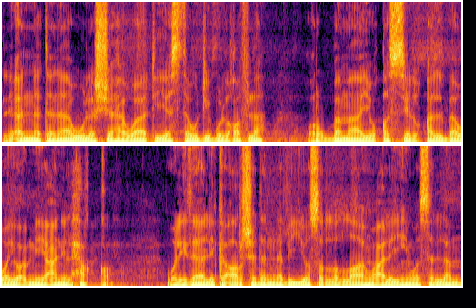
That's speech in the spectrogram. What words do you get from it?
لأن تناول الشهوات يستوجب الغفلة وربما يقسي القلب ويعمي عن الحق. ولذلك أرشد النبي صلى الله عليه وسلم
